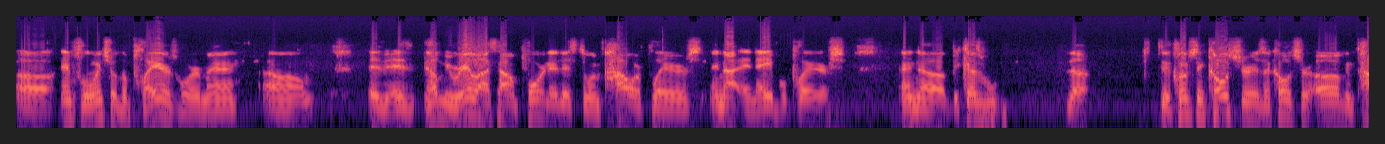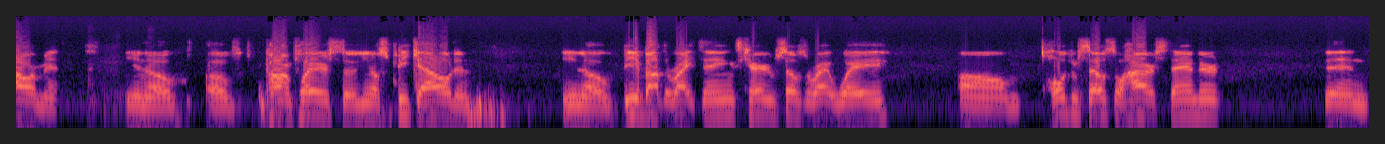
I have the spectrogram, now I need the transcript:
uh, influential the players were, man. Um, it, it, helped me realize how important it is to empower players and not enable players. And uh, because the the Clemson culture is a culture of empowerment, you know, of empowering players to you know speak out and you know be about the right things, carry themselves the right way, um, hold themselves to a higher standard. Then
